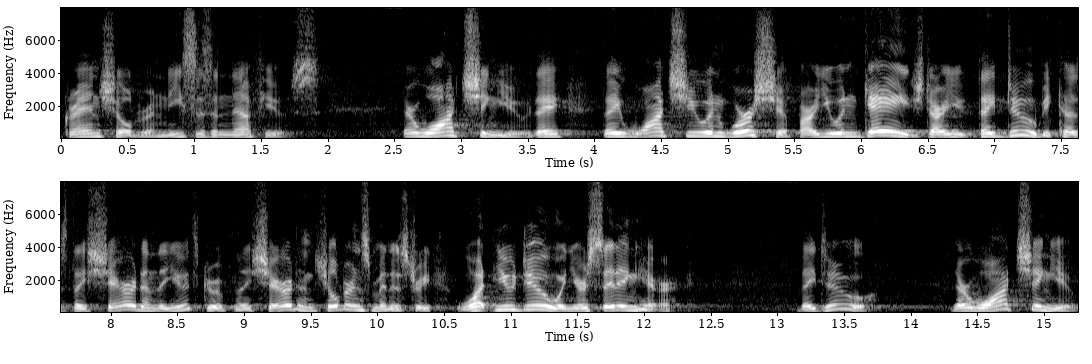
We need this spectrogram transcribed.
grandchildren, nieces and nephews. They're watching you. They, they watch you in worship. Are you engaged? Are you, they do because they share it in the youth group and they share it in children's ministry. What you do when you're sitting here, they do. They're watching you.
